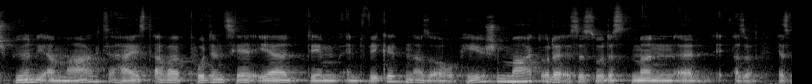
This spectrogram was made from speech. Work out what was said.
spüren die am Markt, heißt aber potenziell eher dem entwickelten, also europäischen Markt, oder ist es so, dass man, äh, also jetzt,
